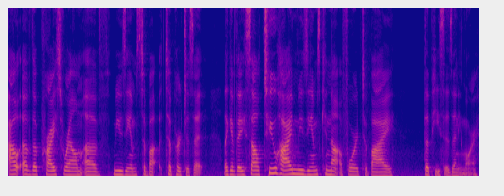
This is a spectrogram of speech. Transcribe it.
out of the price realm of museums to bu- to purchase it. Like if they sell too high, museums cannot afford to buy the pieces anymore,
